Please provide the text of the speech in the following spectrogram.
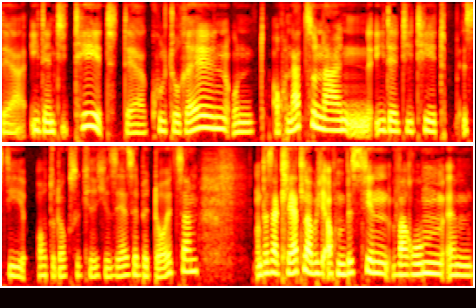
der Identität, der kulturellen und auch nationalen Identität ist die orthodoxe Kirche sehr, sehr bedeutsam. Und das erklärt, glaube ich, auch ein bisschen, warum ähm,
